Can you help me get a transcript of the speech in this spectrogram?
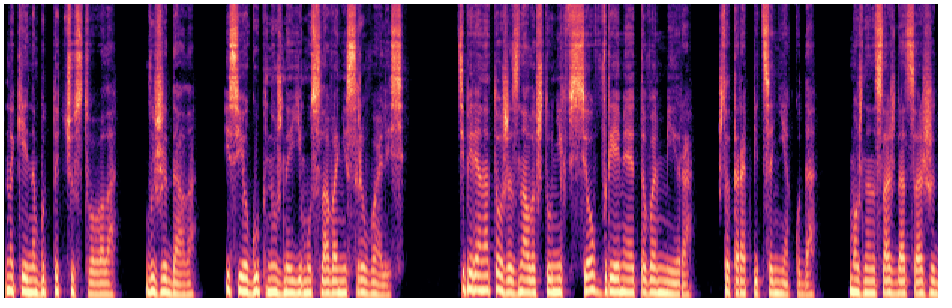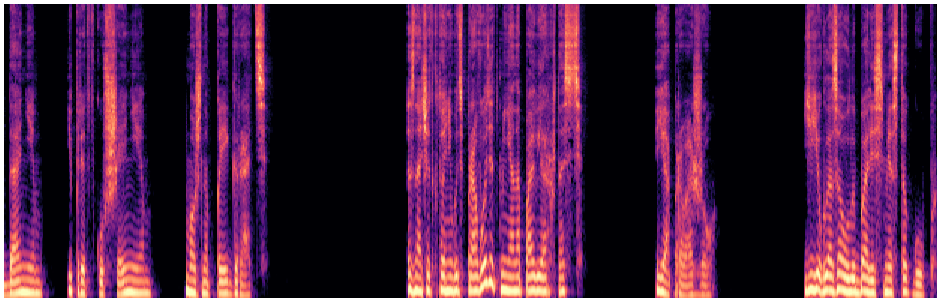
Но Кейна будто чувствовала, выжидала, и с ее губ нужные ему слова не срывались. Теперь она тоже знала, что у них все время этого мира, что торопиться некуда. Можно наслаждаться ожиданием и предвкушением, можно поиграть. «Значит, кто-нибудь проводит меня на поверхность?» «Я провожу», ее глаза улыбались вместо губ.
